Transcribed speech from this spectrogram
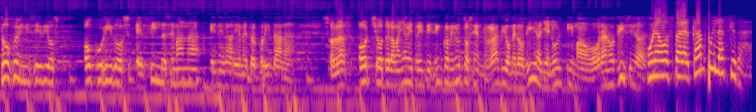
dos feminicidios ocurridos el fin de semana en el área metropolitana. Son las 8 de la mañana y 35 minutos en Radio Melodía y en Última Hora Noticias. Una voz para el campo y la ciudad.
